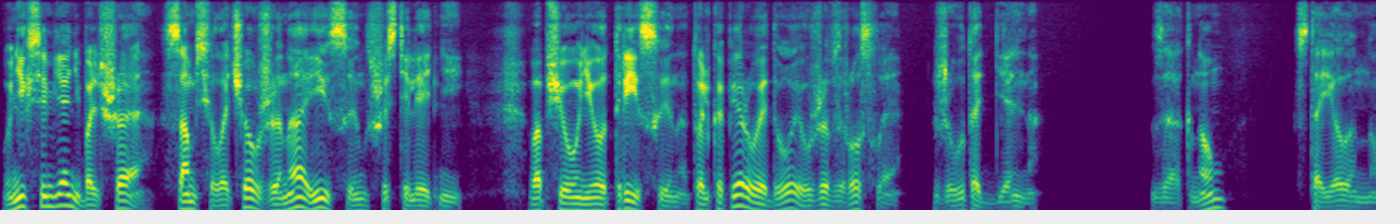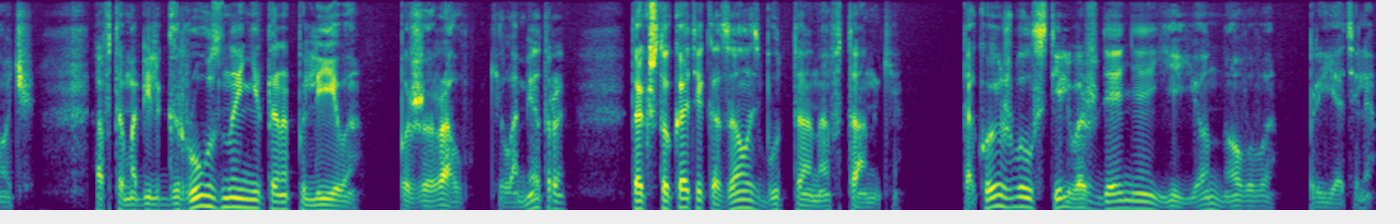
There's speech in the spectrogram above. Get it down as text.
У них семья небольшая, сам Силачев, жена и сын шестилетний. Вообще у него три сына, только первые двое уже взрослые, живут отдельно. За окном стояла ночь. Автомобиль грузно и неторопливо пожирал километры, так что Кате казалось, будто она в танке. Такой уж был стиль вождения ее нового приятеля.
